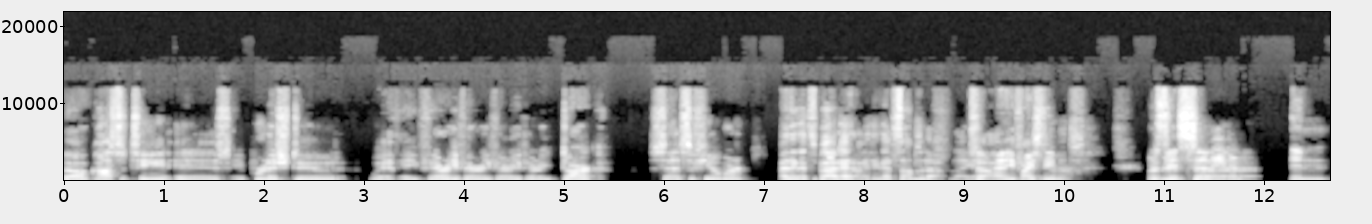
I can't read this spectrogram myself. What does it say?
So Constantine is a British dude with a very, very, very, very dark sense of humor. I think that's about it. I think that sums it up. Like, So, and he fights yeah. demons. what is Is he a it sin uh, in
